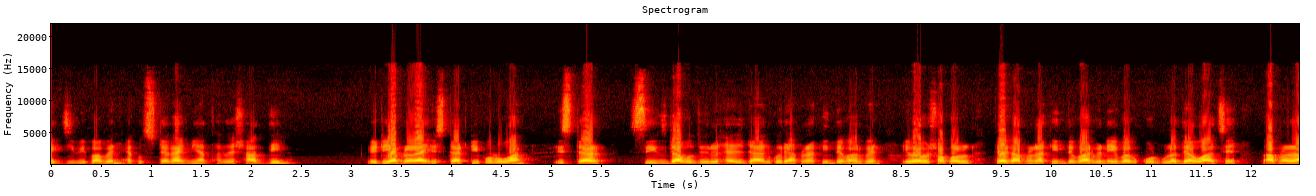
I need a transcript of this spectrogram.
এক জিবি পাবেন, একুশ টাকায়, মেয়াদ থাকবে সাত দিন। এটি আপনারা star triple one star six double zero hash dial করে আপনারা কিনতে পারবেন। এভাবে সকল প্যাক আপনারা কিনতে পারবেন, এইভাবে কোডগুলো দেওয়া আছে। আপনারা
